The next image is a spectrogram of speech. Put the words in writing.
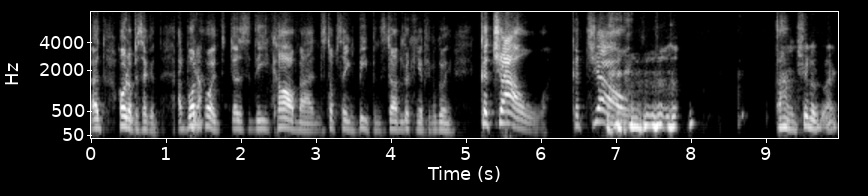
And hold up a second. At one Yeah. point, does the car man stop saying beep and start looking at people going, ka-chow? Ka-chow! Damn, should have like.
